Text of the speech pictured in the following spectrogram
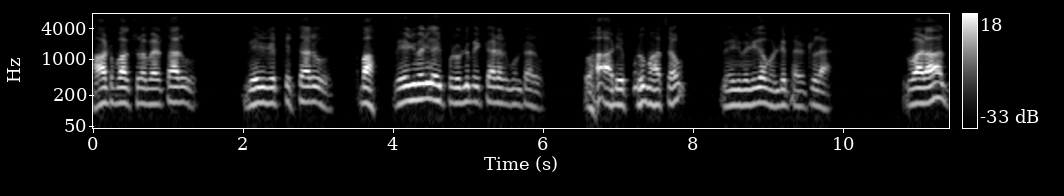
హాట్ బాక్స్లో పెడతారు. వేడి తెప్పిస్తారు. అబ్బా వేడివేడిగా ఇప్పుడు వండి పెట్టాడు అనుకుంటారు. వాడు ఎప్పుడు మాత్రం వేడివేడిగా వండి పెట్టలే ఇవాళ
